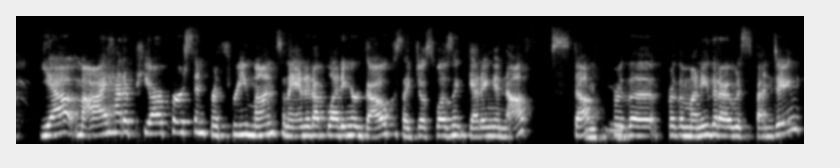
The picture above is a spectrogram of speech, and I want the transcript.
yeah, I had a PR person for three months, and I ended up letting her go because I just wasn't getting enough stuff mm-hmm. for the for the money that I was spending.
